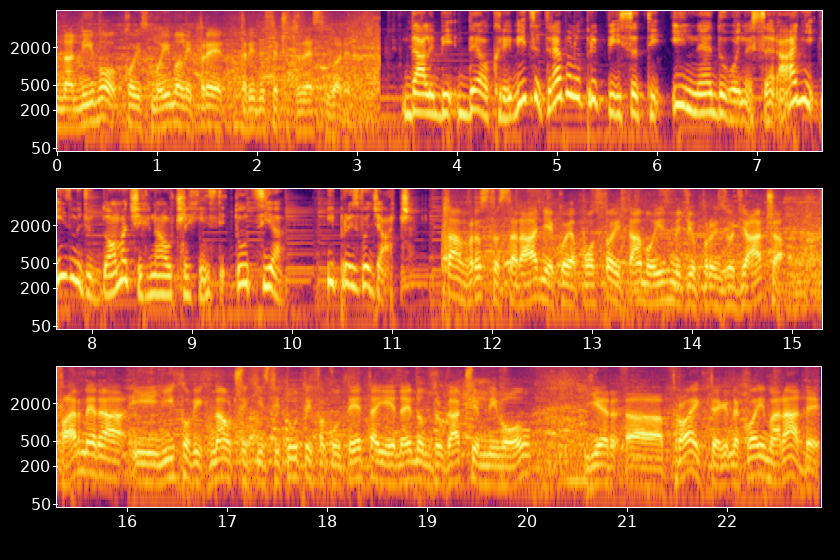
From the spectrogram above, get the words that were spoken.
na nivo koji smo imali pre 30-40 godina. Da li bi deo krivice trebalo pripisati i nedovoljnoj saradnji između domaćih naučnih institucija i proizvođača. Ta vrsta saradnje koja postoji tamo između proizvođača, farmera i njihovih naučnih instituta i fakulteta je na jednom drugačijem nivou, jer projekte na kojima rade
